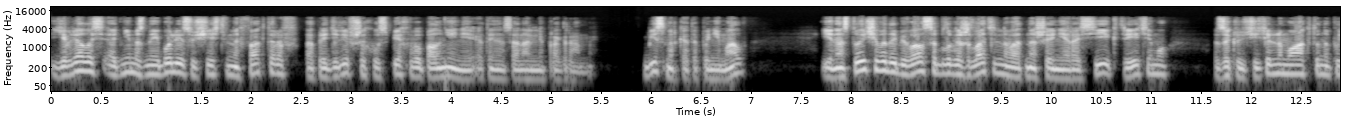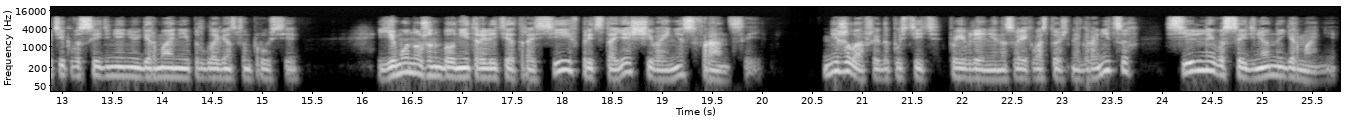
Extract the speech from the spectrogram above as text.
являлась одним из наиболее существенных факторов, определивших успех выполнения этой национальной программы. Бисмарк это понимал и настойчиво добивался благожелательного отношения России к третьему, заключительному акту на пути к воссоединению Германии под главенством Пруссии. Ему нужен был нейтралитет России в предстоящей войне с Францией, не желавшей допустить появления на своих восточных границах сильной воссоединенной Германии.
